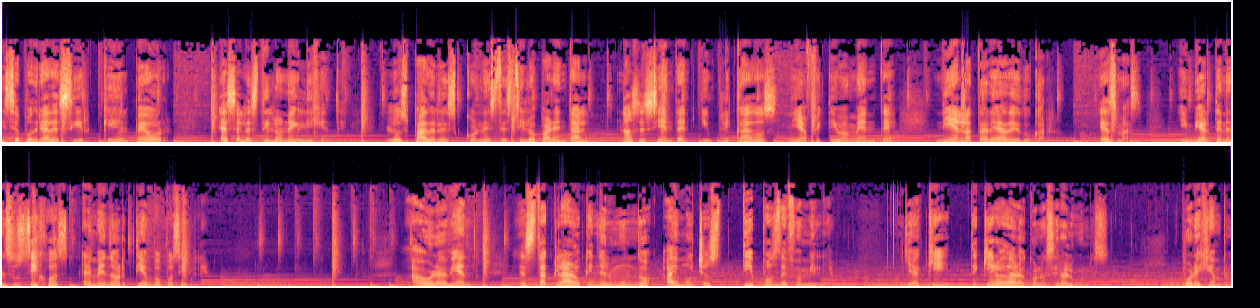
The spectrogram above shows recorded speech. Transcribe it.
y se podría decir que el peor es el estilo negligente. Los padres con este estilo parental no se sienten implicados ni afectivamente ni en la tarea de educar. Es más, invierten en sus hijos el menor tiempo posible. Ahora bien, está claro que en el mundo hay muchos tipos de familia. Y aquí te quiero dar a conocer algunos. Por ejemplo,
